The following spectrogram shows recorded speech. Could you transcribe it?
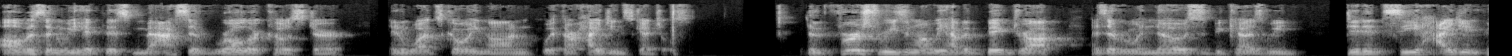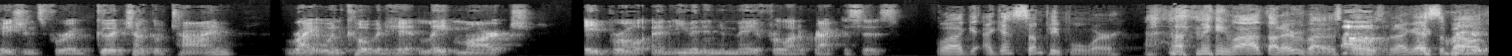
all of a sudden we hit this massive roller coaster in what's going on with our hygiene schedules. The first reason why we have a big drop, as everyone knows, is because we didn't see hygiene patients for a good chunk of time right when COVID hit, late March, April, and even into May for a lot of practices. Well, I guess some people were. I mean, well, I thought everybody was closed, oh, but I guess about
